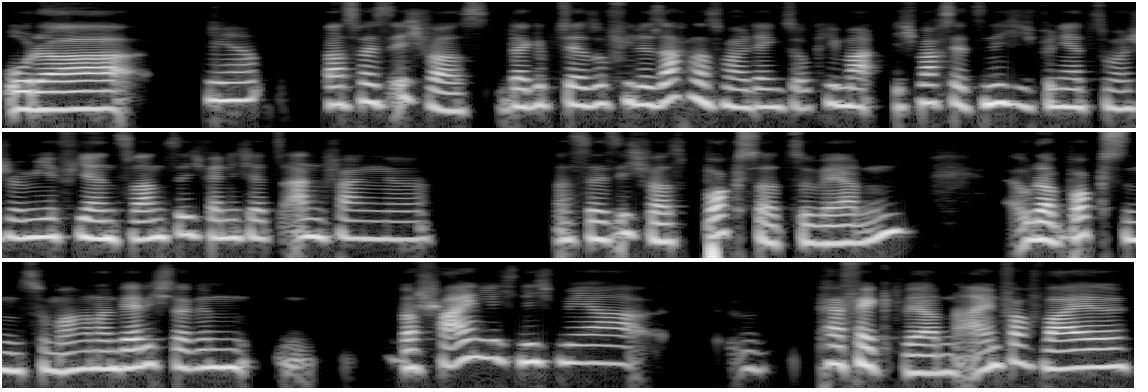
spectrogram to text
Oder Ja, was weiß ich was. Da gibt es ja so viele Sachen, dass man halt denkt, so, okay, ma ich mache es jetzt nicht. Ich bin jetzt zum Beispiel bei mir 24, wenn ich jetzt anfange, was weiß ich was, Boxer zu werden oder Boxen zu machen, dann werde ich darin wahrscheinlich nicht mehr äh, perfekt werden. Einfach weil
